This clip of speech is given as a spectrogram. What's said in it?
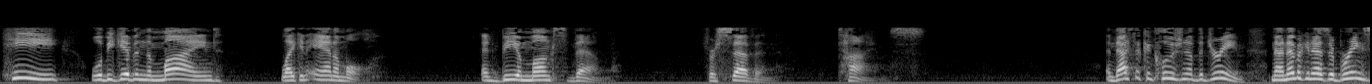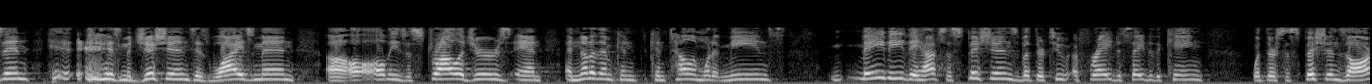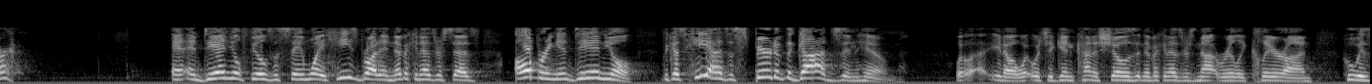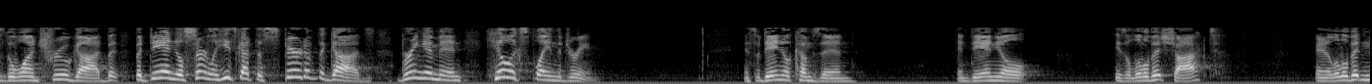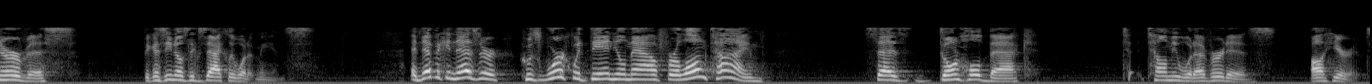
He will be given the mind like an animal and be amongst them for seven times. And that's the conclusion of the dream. Now, Nebuchadnezzar brings in his magicians, his wise men, uh, all, these astrologers, and, and none of them can, can tell him what it means. Maybe they have suspicions, but they're too afraid to say to the king what their suspicions are. And, and Daniel feels the same way. He's brought in, Nebuchadnezzar says, I'll bring in Daniel because he has the spirit of the gods in him. You know, which again kind of shows that Nebuchadnezzar's not really clear on who is the one true God. But, but Daniel, certainly, he's got the spirit of the gods. Bring him in. He'll explain the dream. And so Daniel comes in, and Daniel is a little bit shocked and a little bit nervous because he knows exactly what it means. And Nebuchadnezzar, who's worked with Daniel now for a long time, says, Don't hold back. T- tell me whatever it is. I'll hear it.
